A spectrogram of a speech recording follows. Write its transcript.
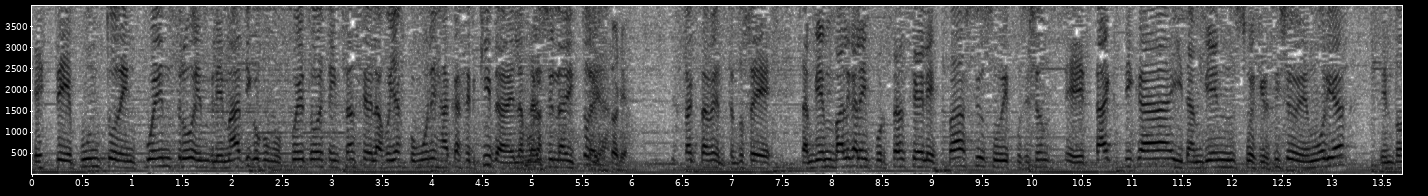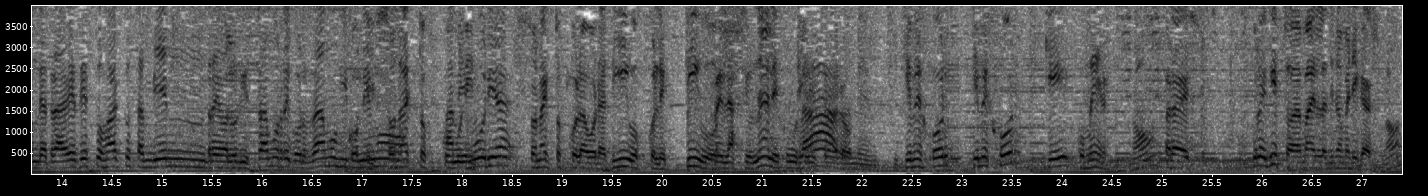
este punto de encuentro emblemático como fue toda esta instancia de las ollas comunes acá cerquita, en la población La Victoria. La Victoria. Exactamente, entonces también valga la importancia del espacio, su disposición eh, táctica y también su ejercicio de memoria, en donde a través de estos actos también revalorizamos, recordamos y ponemos son actos a memoria son actos colaborativos, colectivos. relacionales, como se dice Claro. también. Y qué mejor, qué mejor que comer, ¿no? Para eso. Tú lo has visto además en Latinoamérica eso, ¿no?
